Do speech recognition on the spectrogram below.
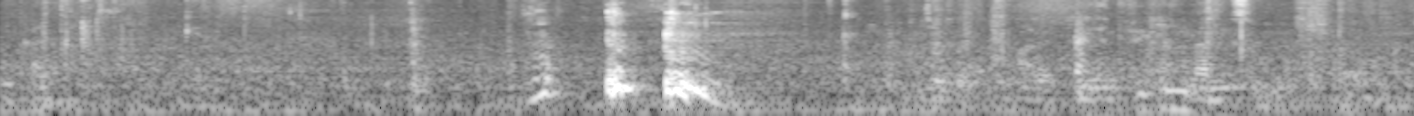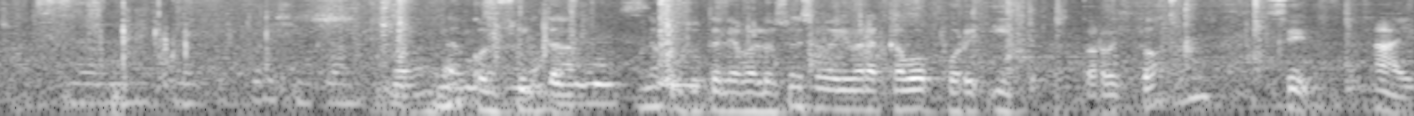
un calor. A ver, identifican la mesa. Una consulta, una consulta de evaluación se va a llevar a cabo por IT, ¿correcto? Sí. Ah, ya.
